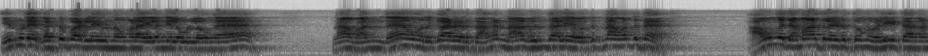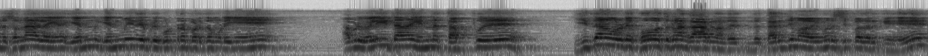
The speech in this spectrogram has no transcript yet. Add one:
என்னுடைய கட்டுப்பாட்டில் இருந்தவங்களா இலங்கையில உள்ளவங்க நான் வந்தேன் அவங்க ரெக்கார்டு எடுத்தாங்க நான் விருந்தாளியா வந்துட்டு நான் வந்துட்டேன். அவங்க ஜமாத்துல எடுத்தவங்க வெளியிட்டாங்கன்னு சொன்னா அதுல என் என் மீது எப்படி குற்றப்படுத்த முடியும்? அப்படி வெளியிட்டாங்க என்ன தப்பு? இதுதான் அவருடைய கோபத்துக்கெல்லாம் காரணம். அந்த- இந்த தர்ஜுமா விமர்சிப்பதற்கு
